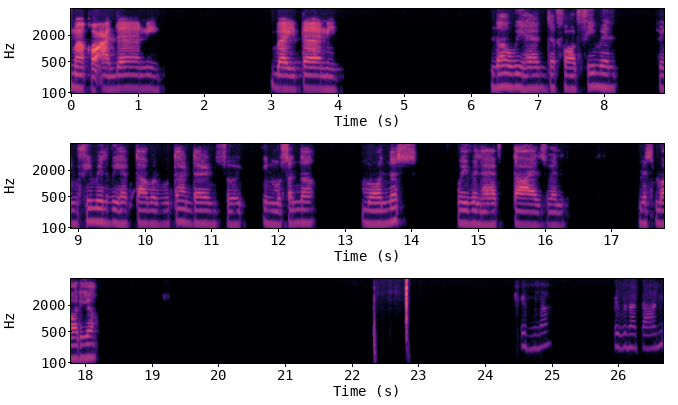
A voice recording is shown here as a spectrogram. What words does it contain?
Maq'adani Baitani Now we have the for female. So in female we have tamarbuta and then so in musanna monas we will have ta as well. Miss Maria. Ibna ابنتان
